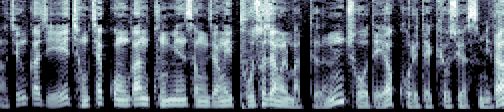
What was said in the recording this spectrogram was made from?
어, 지금까지 정책공간 국민성장의 부소장을 맡은 조대엽 고려대 교수였습니다.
